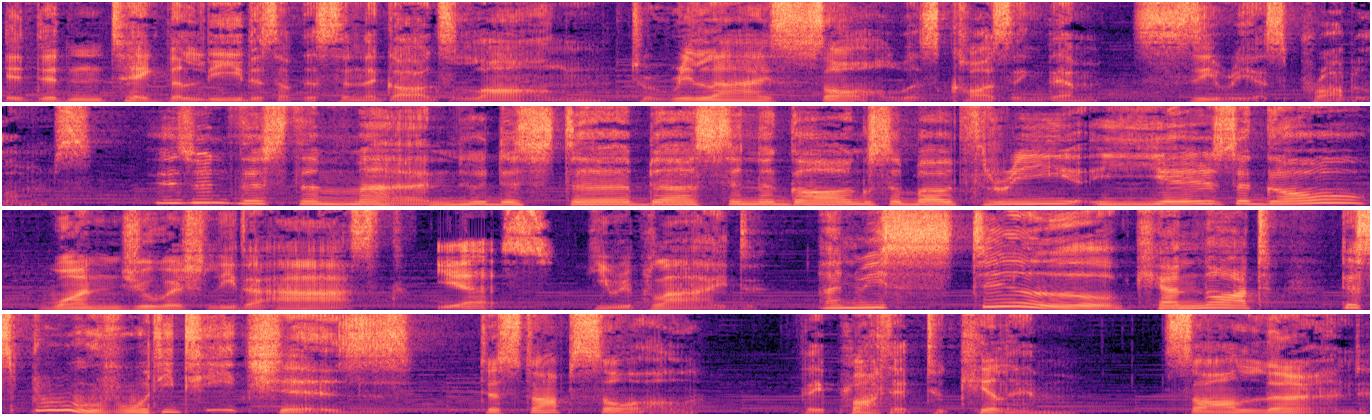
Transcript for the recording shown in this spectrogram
It didn't take the leaders of the synagogues long to realize Saul was causing them serious problems. Isn't this the man who disturbed our synagogues about three years ago? One Jewish leader asked. Yes. He replied, And we still cannot disprove what he teaches. To stop Saul, they plotted to kill him. Saul learned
